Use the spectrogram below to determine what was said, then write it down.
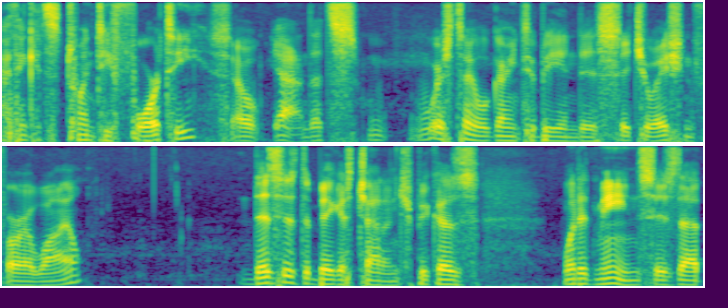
I think it's 2040. So yeah, that's we're still going to be in this situation for a while. This is the biggest challenge because what it means is that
